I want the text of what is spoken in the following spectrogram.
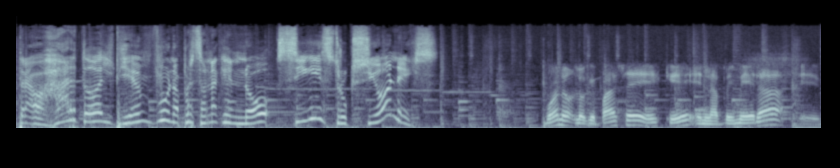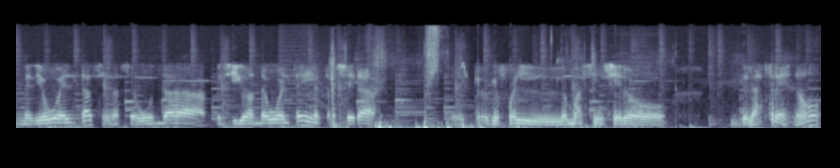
trabajar todo el tiempo. Una persona que no sigue instrucciones. Bueno, lo que pasa es que en la primera eh, me dio vueltas, en la segunda me siguió dando vueltas y en la tercera eh, creo que fue el- lo más sincero de las tres, ¿no?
